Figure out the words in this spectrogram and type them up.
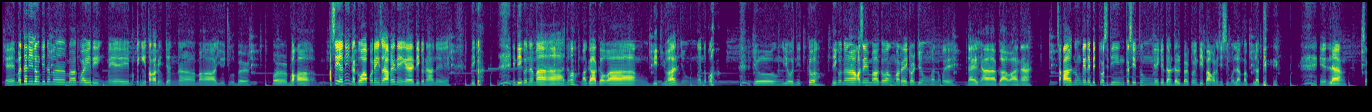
Eh, madali lang din naman mag-wiring. May makikita ka rin dyan na mga YouTuber. Or baka, kasi ano eh, nagawa ko na yung sa akin eh. Kaya hindi ko na ano eh. Hindi ko, hindi ko na ma, ano, magagawang videohan yung ano ko. yung unit ko. Hindi ko na kasi magawang ma-record yung ano ko eh. Dahil nga gawa na. Saka nung kinabit ko kasi din kasi itong naked handlebar ko, hindi pa ako nagsisimula mag-vlog. yun lang. So,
